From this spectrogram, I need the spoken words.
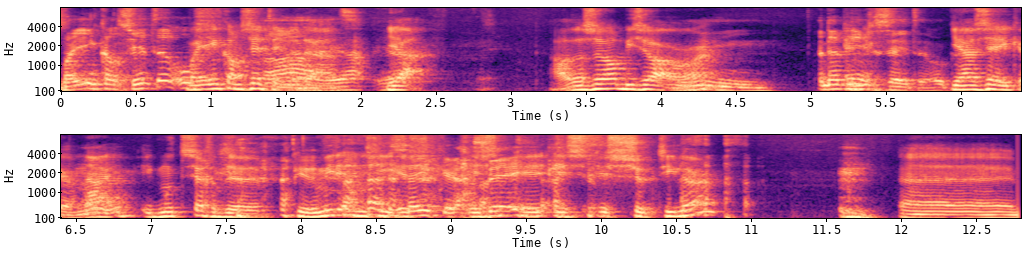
Waar je in kan zitten? Of? Waar je in kan zitten, Ah, inderdaad. ja, Ja, ja. Nou, dat is wel bizar hoor. Hmm. En daar heb je in gezeten ook? Ja, zeker. Nou, Oh. ik, moet zeggen, de piramide-energie is, is, is, is, subtieler. Eh, eh,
